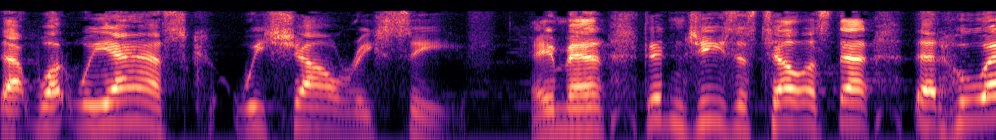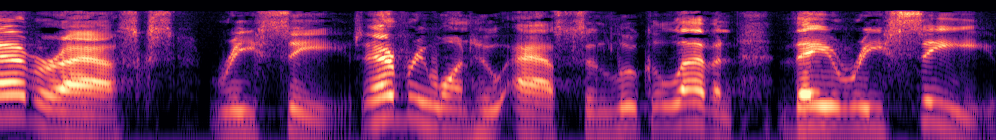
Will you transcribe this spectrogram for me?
that what we ask, we shall receive. Amen. Didn't Jesus tell us that? That whoever asks receives. Everyone who asks in Luke 11, they receive.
